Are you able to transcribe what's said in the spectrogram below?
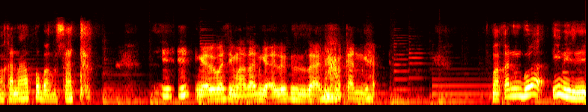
makan apa bangsat? Enggak lu masih makan nggak? Lu kesusahan makan nggak? Makan gua ini sih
